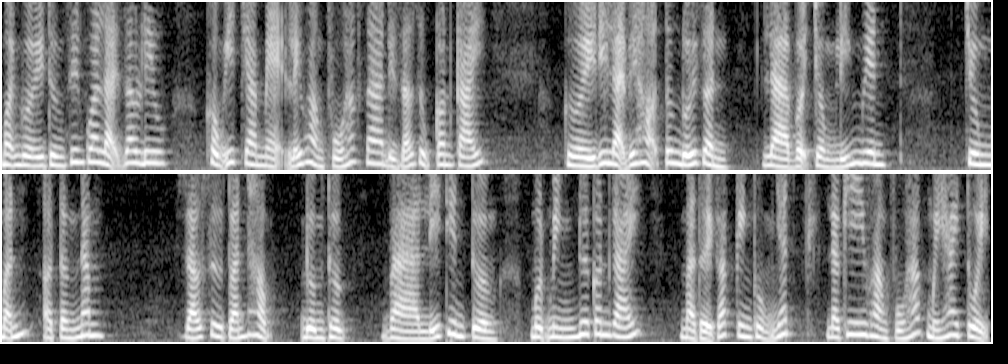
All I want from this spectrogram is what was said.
Mọi người thường xuyên qua lại giao lưu, không ít cha mẹ lấy Hoàng Phủ Hắc ra để giáo dục con cái. Cười đi lại với họ tương đối gần là vợ chồng Lý Nguyên, Trương Mẫn ở tầng 5, giáo sư toán học Đường Thực và Lý Thiên Tường một mình nuôi con gái. Mà thời khắc kinh khủng nhất là khi Hoàng Phú Hắc 12 tuổi,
